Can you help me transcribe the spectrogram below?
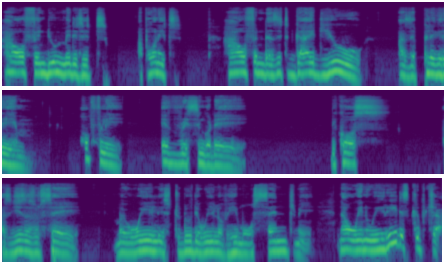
How often do you meditate upon it? How often does it guide you as a pilgrim? Hopefully, every single day. Because, as Jesus would say, my will is to do the will of Him who sent me. Now, when we read Scripture,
